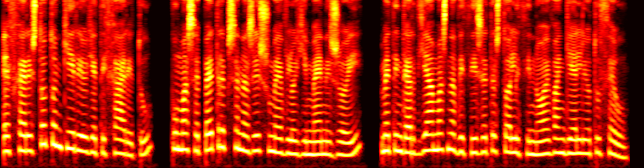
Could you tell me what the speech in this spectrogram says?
Ευχαριστώ τον κύριο για τη χάρη του, που μας επέτρεψε να ζήσουμε ευλογημένη ζωή, με την καρδιά μας να βυθίζεται στο αληθινό Ευαγγέλιο του Θεού.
